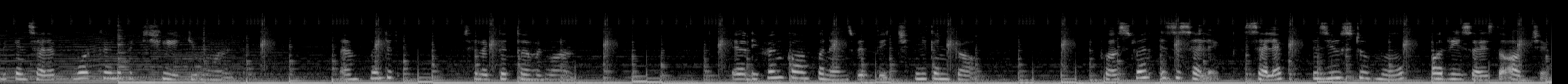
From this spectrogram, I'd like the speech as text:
we can select what kind of a sheet you want. I'm going to select the third one. There are different components with which we can draw. First one is the select. Select is used to move or resize the object.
